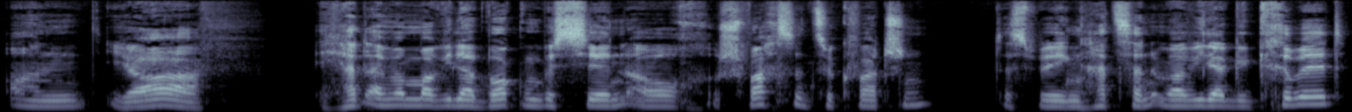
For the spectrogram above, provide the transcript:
Und ja, ich hatte einfach mal wieder Bock, ein bisschen auch Schwachsinn zu quatschen. Deswegen hat's dann immer wieder gekribbelt.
